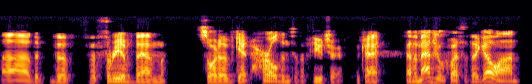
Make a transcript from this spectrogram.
Uh, the the the three of them sort of get hurled into the future. Okay, now the magical quest that they go on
